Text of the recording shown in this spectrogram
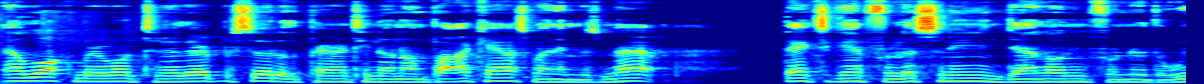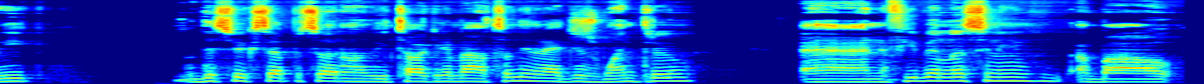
And welcome everyone to another episode of the Parenting Unknown Podcast. My name is Matt. Thanks again for listening and downloading for another week. This week's episode, I'm going to be talking about something that I just went through. And if you've been listening about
